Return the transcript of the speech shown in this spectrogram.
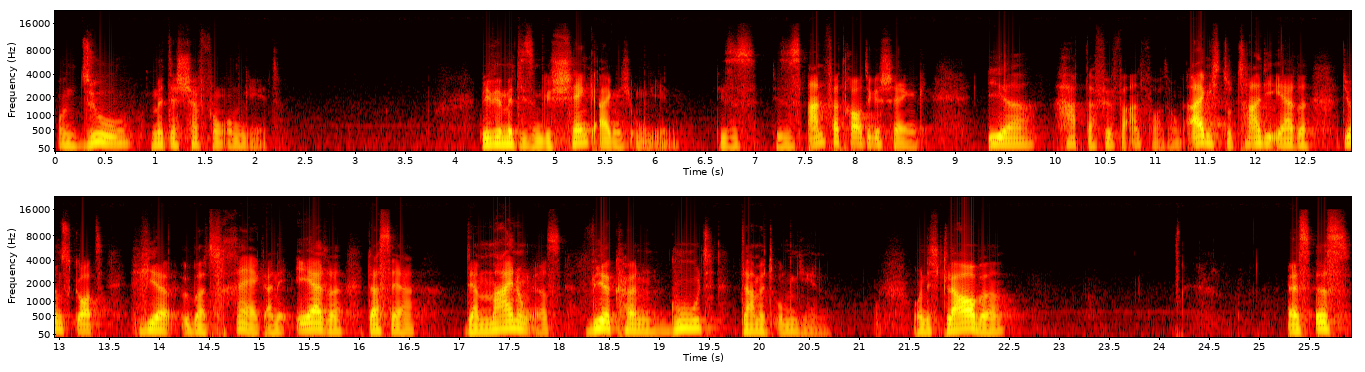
und du mit der Schöpfung umgeht. wie wir mit diesem Geschenk eigentlich umgehen. Dieses, dieses anvertraute Geschenk, ihr habt dafür Verantwortung. Eigentlich total die Ehre, die uns Gott hier überträgt. Eine Ehre, dass er der Meinung ist, wir können gut damit umgehen. Und ich glaube, es ist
